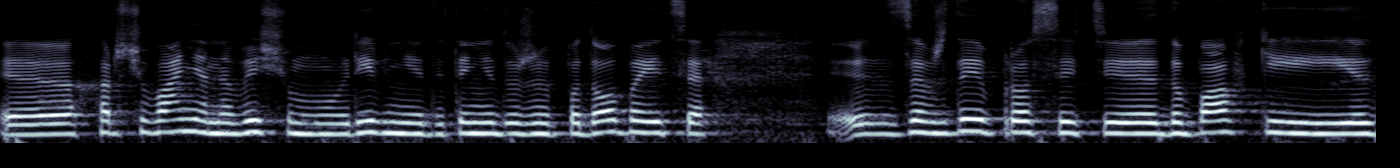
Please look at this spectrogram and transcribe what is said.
е, харчування на вищому рівні дитині дуже подобається. Завжди просить е, добавки і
